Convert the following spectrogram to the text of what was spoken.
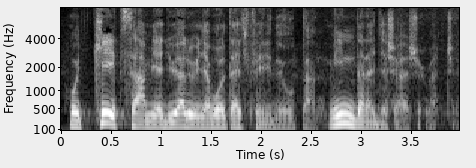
hogy két számjegyű előnye volt egy fél idő után. Minden egyes első meccsén.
